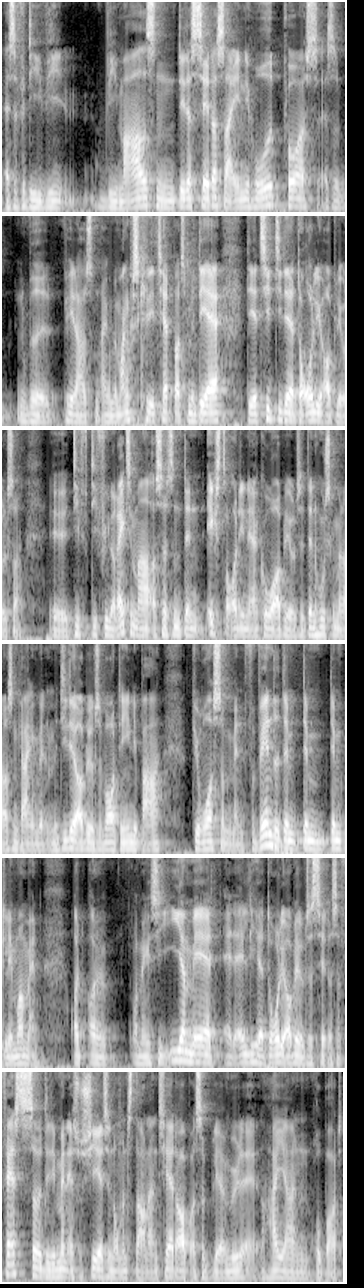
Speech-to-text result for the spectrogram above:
Altså fordi vi, vi er meget sådan, det der sætter sig ind i hovedet på os, altså nu ved jeg, Peter har snakket med mange forskellige chatbots, men det er, det er tit de der dårlige oplevelser, øh, de, de fylder rigtig meget, og så sådan den ekstraordinære gode oplevelse, den husker man også en gang imellem, men de der oplevelser, hvor det egentlig bare gjorde, som man forventede, dem, dem, dem glemmer man. Og, og, og man kan sige, i og med, at, at alle de her dårlige oplevelser sætter sig fast, så er det det, man associerer til, når man starter en chat op, og så bliver mødt af, hej, jeg er en robot.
